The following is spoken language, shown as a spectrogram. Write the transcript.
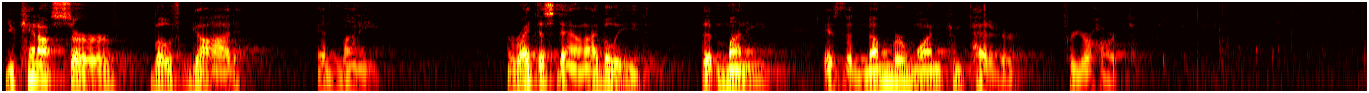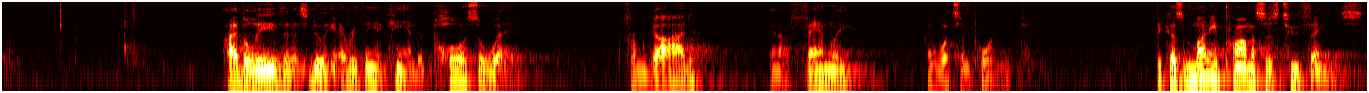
You cannot serve both God and money. Now write this down. I believe that money is the number one competitor for your heart. I believe that it's doing everything it can to pull us away from God and our family and what's important. Because money promises two things.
